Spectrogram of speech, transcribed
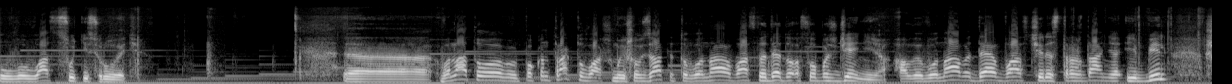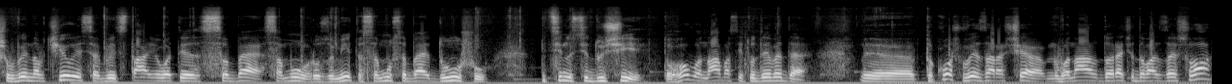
У вас сутність рулить. Е, вона то по контракту вашому, якщо взяти, то вона вас веде до освобождення, але вона веде вас через страждання і біль, щоб ви навчилися відстаювати себе саму, розумієте, саму себе душу і цінності душі. Того вона вас і туди веде. Е, також ви зараз ще, вона, до речі, до вас зайшла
